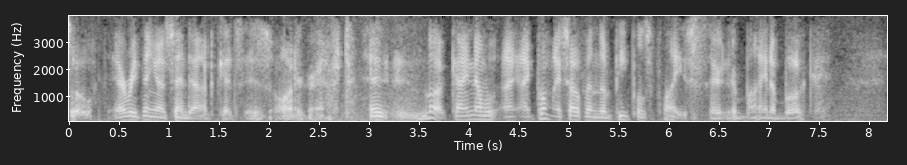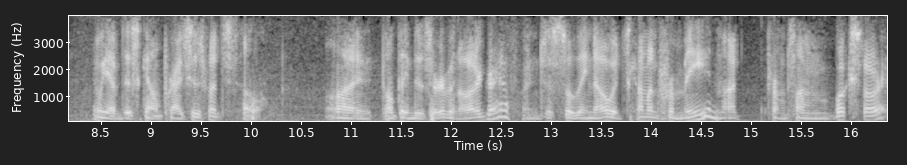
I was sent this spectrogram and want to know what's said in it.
So everything I send out gets is autographed. Uh, look, I know I, I put myself in the people's place. They're, they're buying a book. And we have discount prices, but still, uh, don't they deserve an autograph? And just so they know it's coming from me and not from some bookstore.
